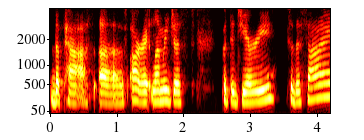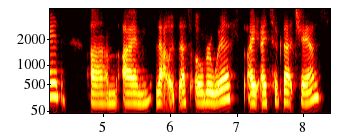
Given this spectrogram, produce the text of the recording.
the path of, all right, let me just put the GRE to the side um, I'm that that's over with. I, I took that chance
